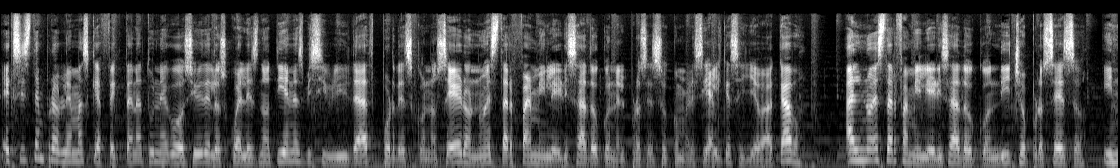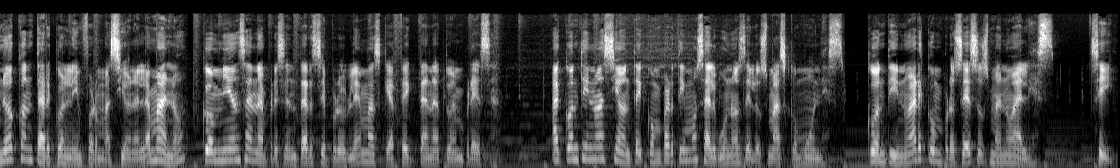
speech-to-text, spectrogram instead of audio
Existen problemas que afectan a tu negocio y de los cuales no tienes visibilidad por desconocer o no estar familiarizado con el proceso comercial que se lleva a cabo. Al no estar familiarizado con dicho proceso y no contar con la información a la mano, comienzan a presentarse problemas que afectan a tu empresa. A continuación te compartimos algunos de los más comunes. Continuar con procesos manuales. Sí,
